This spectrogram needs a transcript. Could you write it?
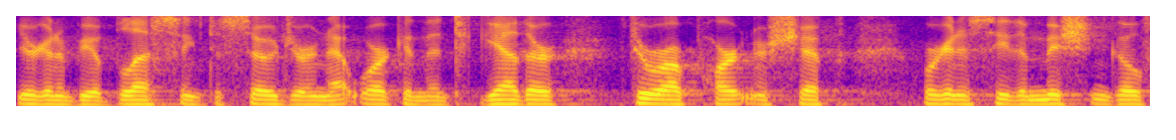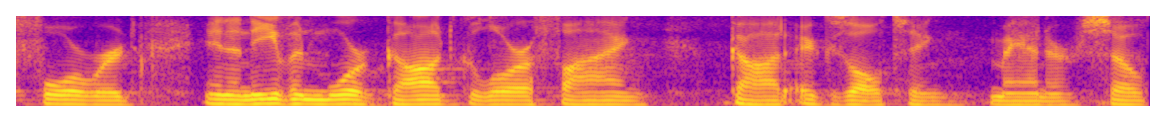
you're going to be a blessing to Sojourn Network. And then together, through our partnership, we're going to see the mission go forward in an even more God glorifying, God exalting manner. So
